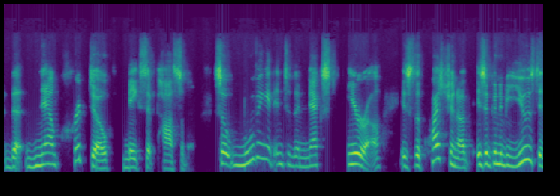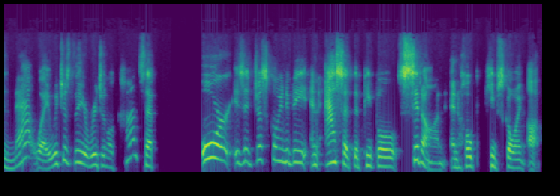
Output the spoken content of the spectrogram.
the, now crypto makes it possible. So moving it into the next era is the question of is it going to be used in that way which is the original concept or is it just going to be an asset that people sit on and hope keeps going up?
